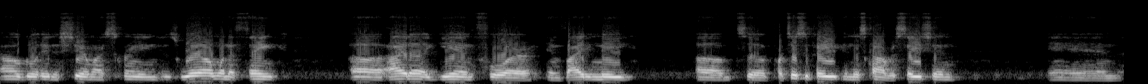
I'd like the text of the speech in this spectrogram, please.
I'll go ahead and share my screen as well. I want to thank uh, Ida again for inviting me um, to participate in this conversation. And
